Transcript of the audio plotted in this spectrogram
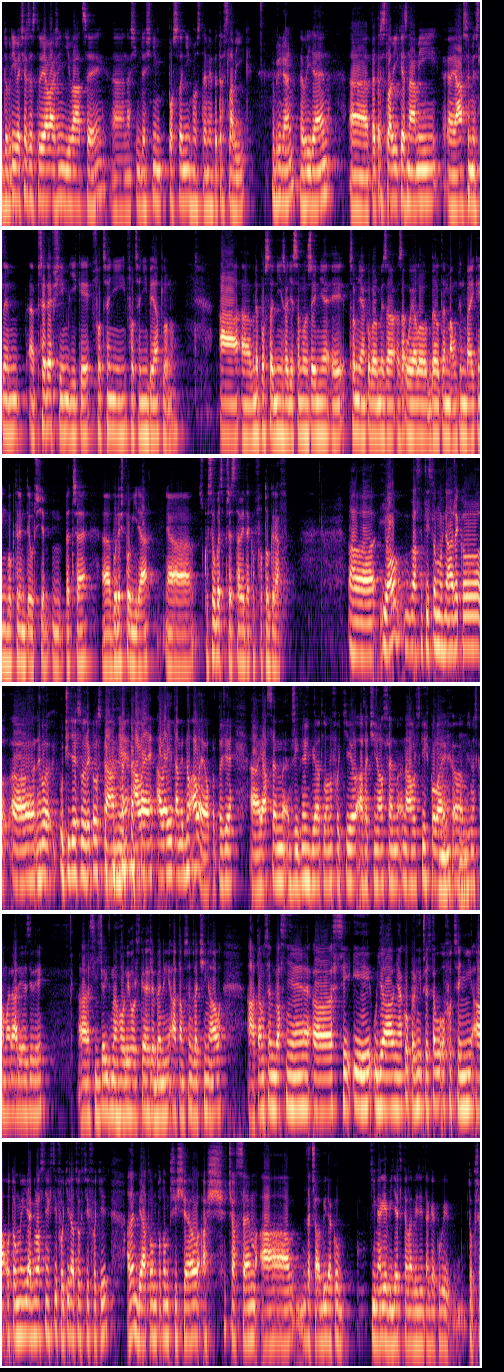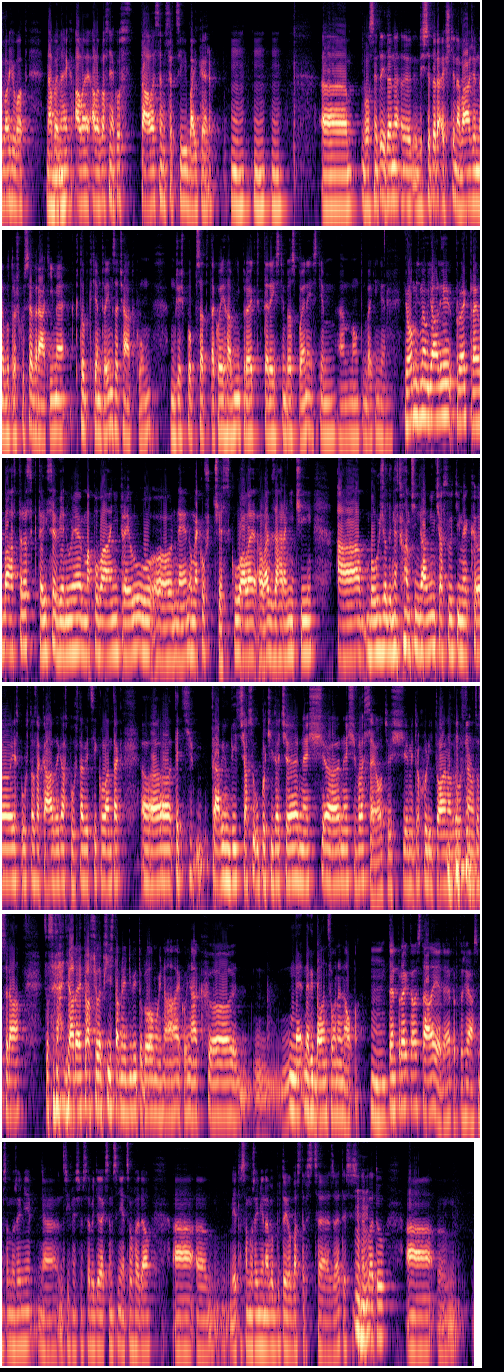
Dobrý večer ze studia, vážení diváci. Eh, naším dnešním posledním hostem je Petr Slavík. Dobrý den. Dobrý den. Eh, Petr Slavík je známý, eh, já si myslím, především díky focení, focení biatlonu. A v neposlední řadě samozřejmě i, co mě jako velmi zaujalo, byl ten mountain biking, o kterém ty určitě, mm, Petře, budeš povídat. Zkus se vůbec představit jako fotograf Uh, jo, vlastně ty jsi to možná řekl, uh, nebo určitě jsi to řekl správně, ale, ale je tam jedno ale, jo, protože uh, já jsem dřív než biatlon fotil a začínal jsem na horských kolech, mm, uh, my jsme s kamarády jezdili, uh, sjížděli jsme hory, horské hřebeny a tam jsem začínal. A tam jsem vlastně uh, si i udělal nějakou první představu o focení a o tom, jak vlastně chci fotit a co chci fotit. A ten biatlon potom přišel až časem a začal být jako tím, jak je vidět v televizi, tak jakoby to převažovat na venek, hmm. ale, ale vlastně jako stále jsem v srdci biker. Hmm, hmm, hmm. Uh, vlastně i ten, eh, když se teda ještě navážem nebo trošku se vrátíme k, to, k těm tvojim začátkům, můžeš popsat takový hlavní projekt, který s tím byl spojený, s tím um, mountain bikingem? Jo, my jsme udělali projekt Trailbusters, který se věnuje mapování trailů uh, nejenom jako v Česku, ale, ale v zahraničí a bohužel teď na to mám čím dál méně času, tím jak eh, je spousta zakázek a spousta věcí kolem, tak eh, teď trávím víc času u počítače než, eh, než v lese, jo, což je mi trochu líto, ale na druhou stranu, co se dá, co se dá dělat, je to asi lepší stav, než kdyby to bylo možná jako nějak ne, nevybalancované naopak. Hmm, ten projekt ale stále jede, protože já jsem samozřejmě, dřív než jsem se viděl, jak jsem si něco hledal, a je to samozřejmě na webu tailbusters.cz, jestli se mm-hmm. nepletu. A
